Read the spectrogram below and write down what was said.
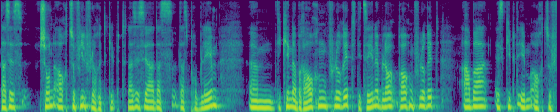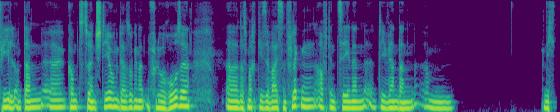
dass es schon auch zu viel Fluorid gibt. Das ist ja das, das Problem. Ähm, die Kinder brauchen Fluorid, die Zähne brauchen Fluorid, aber es gibt eben auch zu viel und dann äh, kommt es zur Entstehung der sogenannten Fluorose. Äh, das macht diese weißen Flecken auf den Zähnen, die werden dann ähm, nicht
